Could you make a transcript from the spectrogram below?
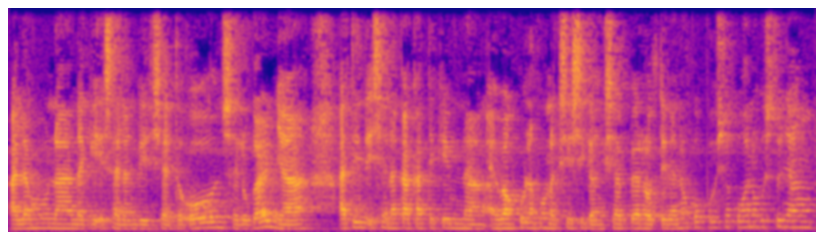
alam mo na nag-iisa lang din siya doon sa lugar niya at hindi siya nakakatikim ng, ewan ko lang kung nagsisigang siya pero tinanong ko po siya kung ano gusto niyang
